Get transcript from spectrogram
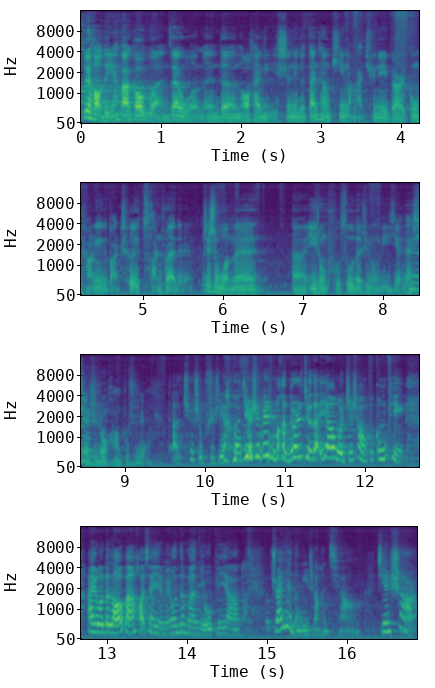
最好的研发高管在我们的脑海里是那个单枪匹马去那边工厂里把车传出来的人，这是我们。呃，一种朴素的这种理解，但是现实中好像不是这样。啊，确实不是这样。就是为什么很多人觉得，哎呀，我职场不公平，哎呀，我的老板好像也没有那么牛逼啊。专业能力上很强，这件事儿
